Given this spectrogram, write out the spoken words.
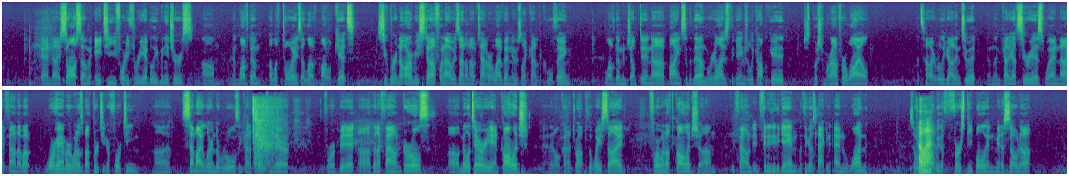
And I saw some AT-43, I believe, miniatures, um, and loved them. I love toys. I love model kits. Super into army stuff when I was, I don't know, 10 or 11. It was like kind of the cool thing. Loved them and jumped in uh, buying some of them. Realized the game's really complicated. Just pushed them around for a while that's how I really got into it, and then kind of got serious when I found out about Warhammer when I was about 13 or 14. Uh, Semi learned the rules and kind of played from there for a bit. Uh, then I found girls, uh, military, and college, and it all kind of dropped to the wayside. Before I went off to college, um, we found Infinity the game. I think it was back in N1. So we oh, wow. probably the first people in Minnesota.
